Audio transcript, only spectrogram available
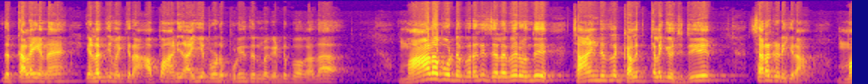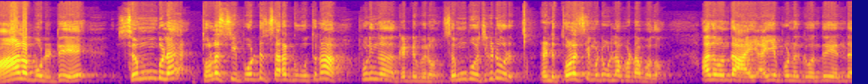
இந்த தலையணை எல்லாத்தையும் வைக்கிறான். அப்போ அணி ஐயப்பனோட புனிதத்தன்மை கெட்டு போகாதா? மாலை போட்ட பிறகு சில பேர் வந்து சாயந்தரத்தில் கல கிளக்கி வச்சுட்டு சரக்கு அடிக்கிறான். மாலை போட்டுட்டு செம்பில் துளசி போட்டு சரக்கு ஊற்றுனா புனிதம் கெட்டு போயிடும் செம்பு வச்சுக்கிட்டு ஒரு ரெண்டு துளசி மட்டும் உள்ளே போட்டால் போதும். அது வந்து ஐ ஐயப்பனுக்கு வந்து எந்த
